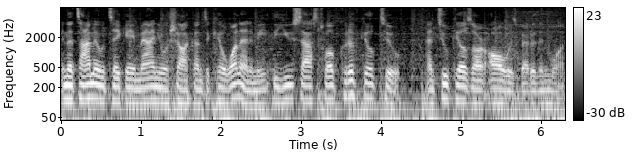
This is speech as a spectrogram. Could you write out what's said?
In the time it would take a manual shotgun to kill one enemy, the USAS 12 could have killed two, and two kills are always better than one.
